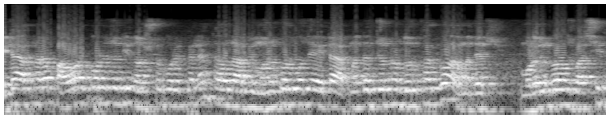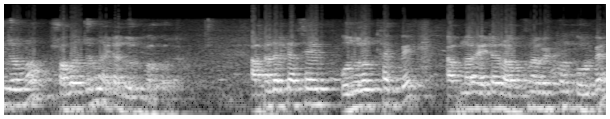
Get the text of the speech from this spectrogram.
এটা আপনারা পাওয়ার পরে যদি নষ্ট করে ফেলেন, তাহলে আমি মনে করব যে এটা আপনাদের জন্য দুর্ভাগ্য, আমাদের মোরেলগঞ্জবাসীর জন্য, সবার জন্য এটা দুর্ভাগ্য। আপনাদের কাছে অনুরোধ থাকবে, আপনারা এটা রক্ষণাবেক্ষণ করবেন।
